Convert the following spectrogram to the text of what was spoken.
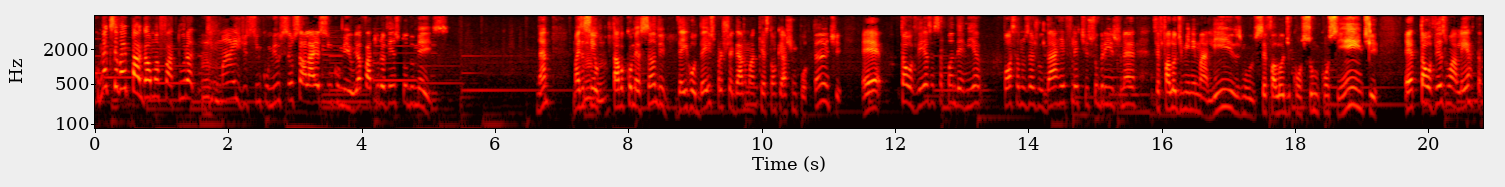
Como é que você vai pagar uma fatura uhum. de mais de 5 mil se seu salário é 5 mil e a fatura vence todo mês? Né? Mas assim, uhum. eu estava começando e dei rodeios para chegar numa questão que eu acho importante. É talvez essa pandemia possa nos ajudar a refletir sobre isso, né? Você falou de minimalismo, você falou de consumo consciente. É talvez um alerta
